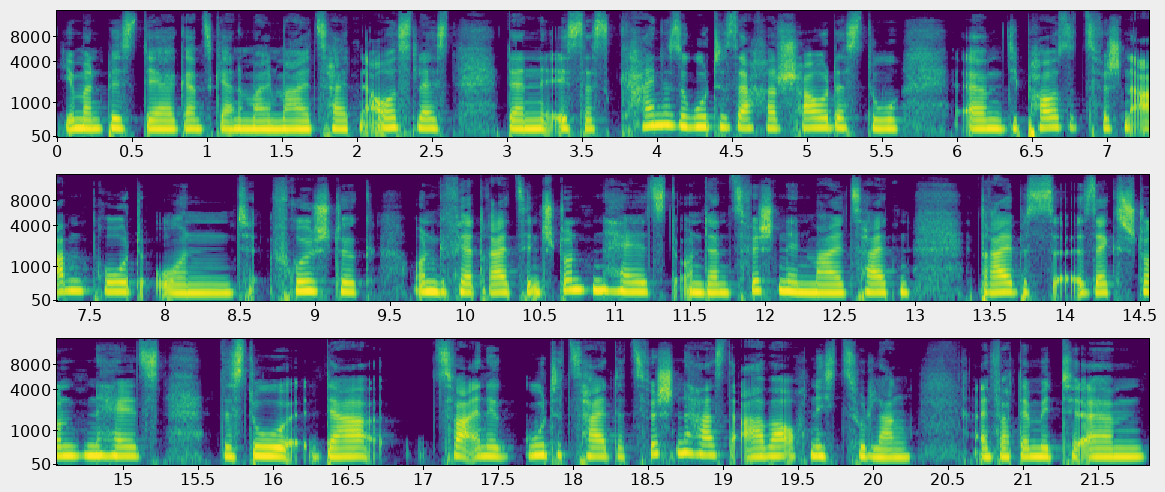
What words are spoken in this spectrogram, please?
jemand bist, der ganz gerne mal Mahlzeiten auslässt, dann ist das keine so gute Sache. Schau, dass du ähm, die Pause zwischen Abendbrot und Frühstück ungefähr 13 Stunden hältst und dann zwischen den Mahlzeiten drei bis sechs Stunden hältst, dass du da zwar eine gute Zeit dazwischen hast, aber auch nicht zu lang. Einfach damit, ähm,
